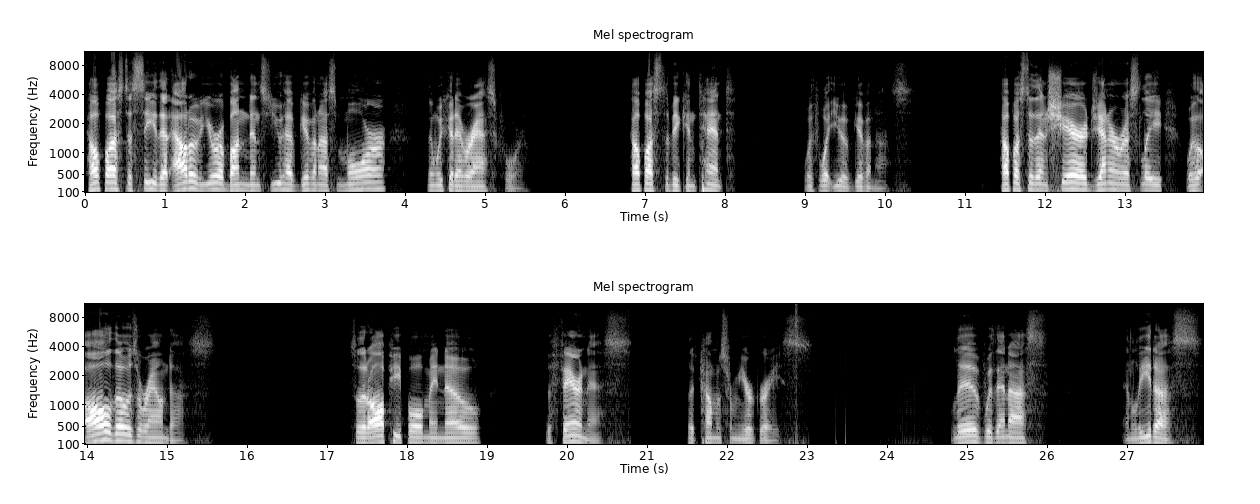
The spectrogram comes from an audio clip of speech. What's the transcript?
Help us to see that out of your abundance you have given us more than we could ever ask for. Help us to be content with what you have given us. Help us to then share generously with all those around us so that all people may know the fairness that comes from your grace. Live within us and lead us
